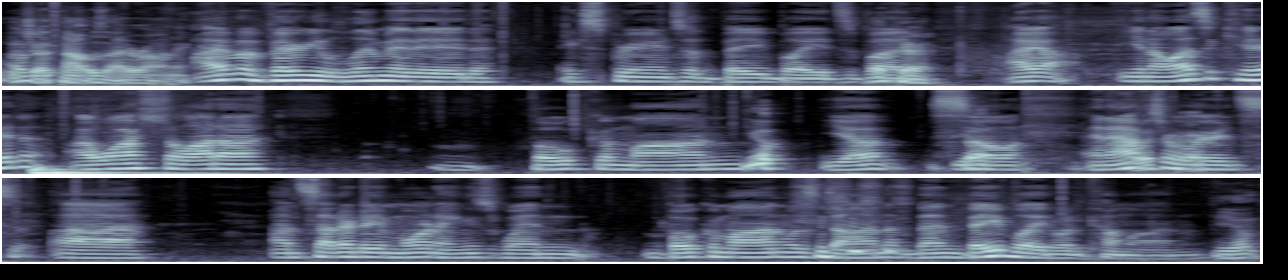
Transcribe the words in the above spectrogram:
Which I Okay. thought was ironic. I have a very limited experience with Beyblades, but Okay. I, you know, as a kid, I watched a lot of Pokemon. Yep. Yep. So, and afterwards, uh, on Saturday mornings when Pokemon was done, then Beyblade would come on. Yep.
